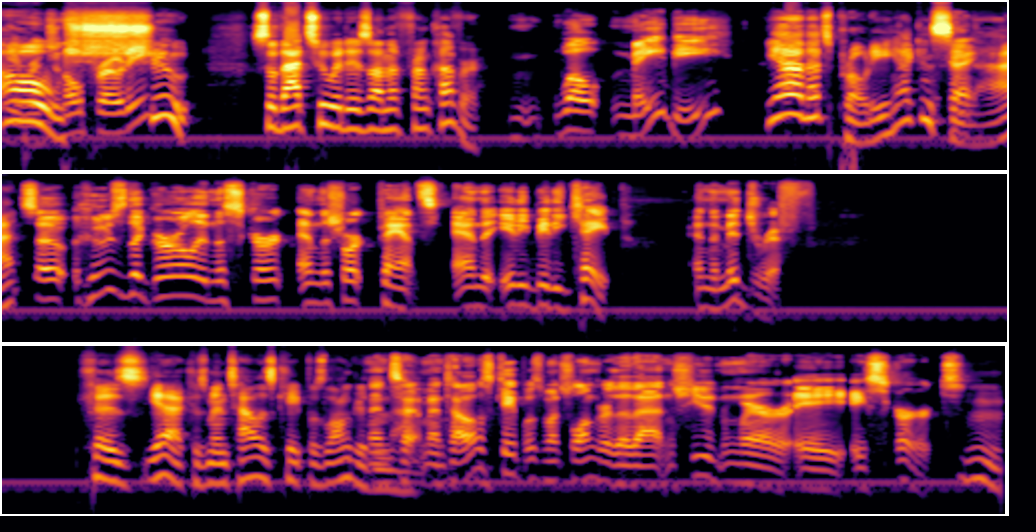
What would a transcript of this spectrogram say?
Oh, original Proty? shoot. So that's who it is on the front cover. Well, maybe. Yeah, that's Proty. I can see Okay. that. So who's the girl in the skirt and the short pants and the itty bitty cape and the midriff? Because yeah, because Mentalla's cape was longer than Menta- that. Mentalla's cape was much longer than that, and she didn't wear a, a skirt. Hmm.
